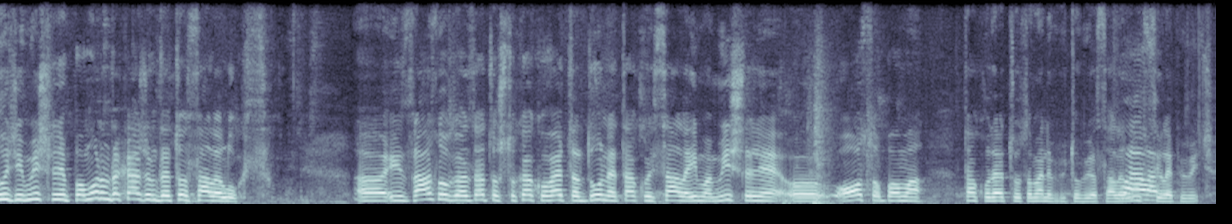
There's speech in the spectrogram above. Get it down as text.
tuđim mišljenjem, pa moram da kažem da je to Sale Lux. E, iz razloga zato što kako vetar dune, tako i Sale ima mišljenje e, o osobama, tako da eto, za mene bi to bio Sale Hvala. Lux i Lepi Mića.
